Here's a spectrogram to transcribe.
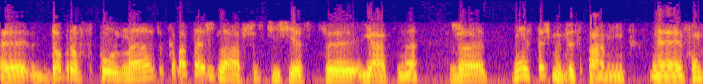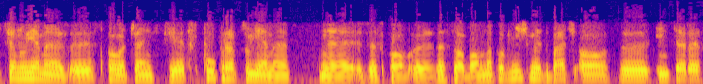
E, Dobro wspólne chyba też dla wszystkich jest e, jasne, że nie jesteśmy wyspami. E, Funkcjonujemy e, w społeczeństwie, współpracujemy e, ze, e, sobą. No, powinniśmy dbać o interes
